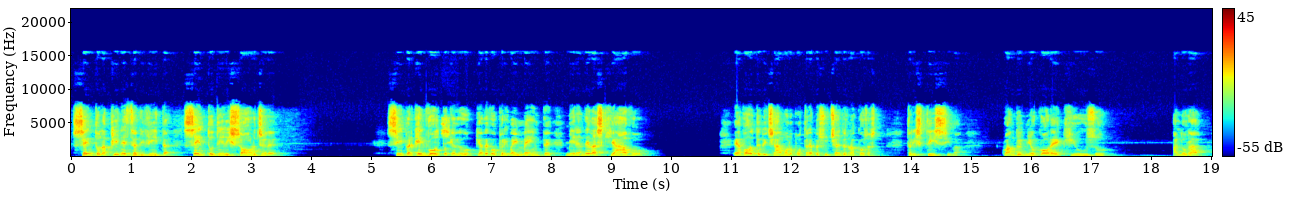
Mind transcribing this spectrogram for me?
sento la pienezza di vita, sento di risorgere. Sì, perché il volto che avevo, che avevo prima in mente mi rendeva schiavo. E a volte, diciamolo, potrebbe succedere una cosa tristissima, quando il mio cuore è chiuso allora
